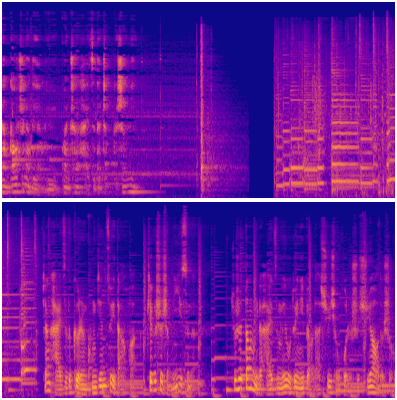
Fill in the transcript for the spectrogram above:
让高质量的养育贯穿孩子的整个生命。将孩子的个人空间最大化，这个是什么意思呢？就是当你的孩子没有对你表达需求或者是需要的时候，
